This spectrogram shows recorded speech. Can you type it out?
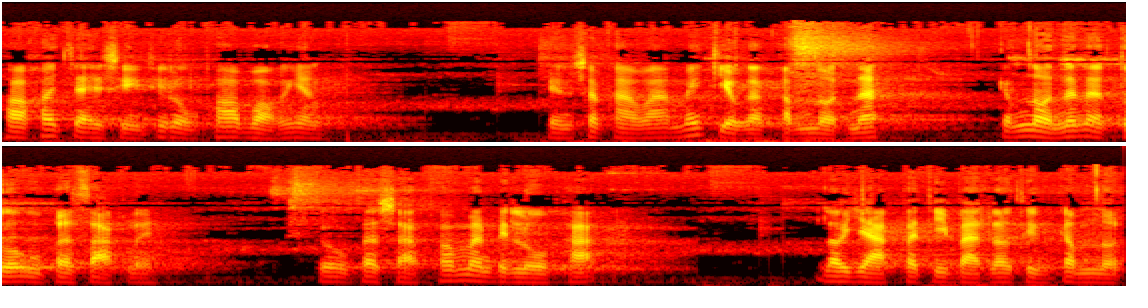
พอเข้าใจสิ่งที่หลวงพ่อบอกอยังเห็นสภาวะไม่เกี่ยวกับกำหนดนะกำหนดนั่นแหละตัวอุปสรรคเลย ตัวอุปสรรคเพราะมันเป็นโลภะ เราอยากปฏิบัติเราถึงกำหนด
